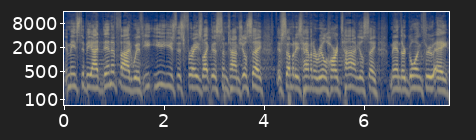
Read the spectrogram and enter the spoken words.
It means to be identified with. You, you use this phrase like this sometimes. You'll say, if somebody's having a real hard time, you'll say, man, they're going through a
